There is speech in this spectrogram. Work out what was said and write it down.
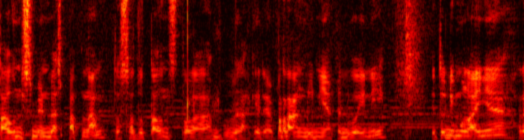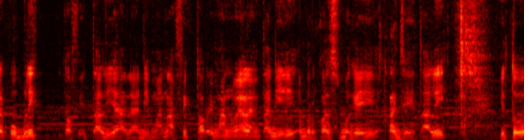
tahun 1946 atau satu tahun setelah berakhirnya Perang Dunia Kedua ini, itu dimulainya Republik of Italia, nah, di mana Victor Emmanuel yang tadi berkuasa sebagai Raja Italia itu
